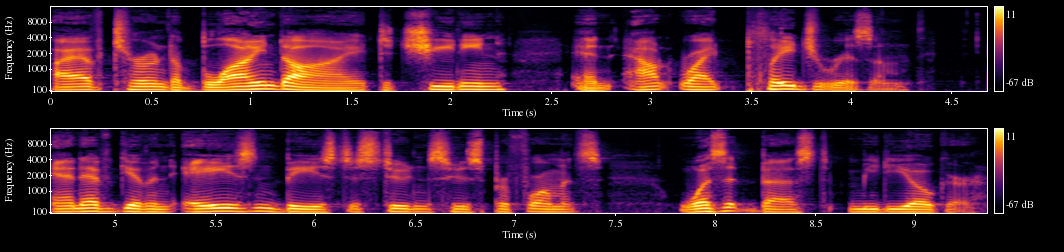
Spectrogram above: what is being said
I have turned a blind eye to cheating and outright plagiarism and have given A's and B's to students whose performance was at best mediocre.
